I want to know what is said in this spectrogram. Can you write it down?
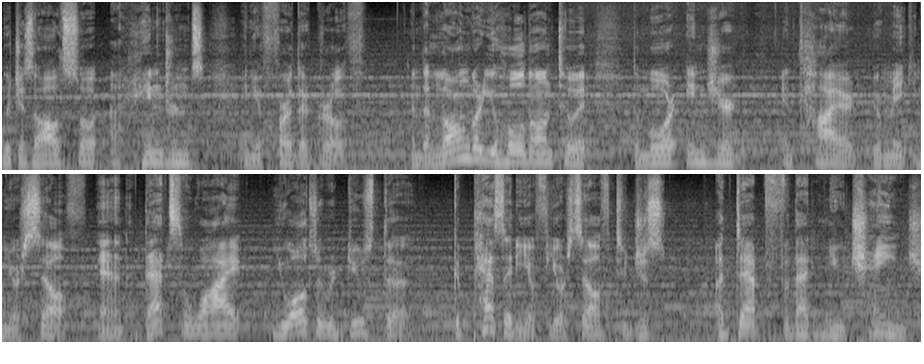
which is also a hindrance in your further growth. And the longer you hold on to it, the more injured and tired you're making yourself. And that's why you also reduce the capacity of yourself to just adapt for that new change,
